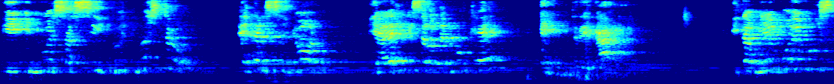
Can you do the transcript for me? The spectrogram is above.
y, no es así, no es nuestro, es del Señor. Y a Él es que se lo tenemos que entregar. Y también podemos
